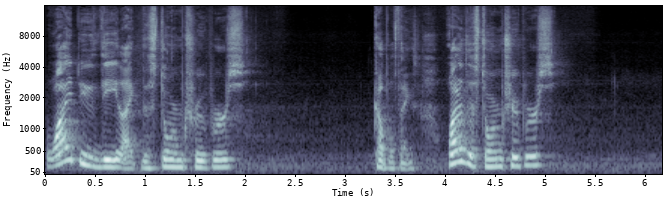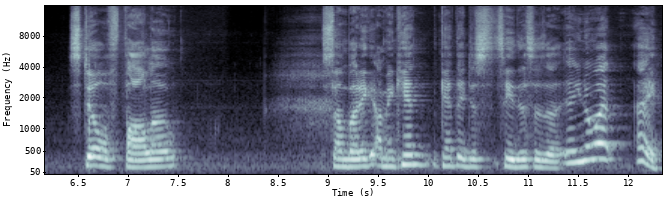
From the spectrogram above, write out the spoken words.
why do the like the stormtroopers? Couple things. Why do the stormtroopers still follow somebody? I mean, can't can't they just see this as a you know what? Hey,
